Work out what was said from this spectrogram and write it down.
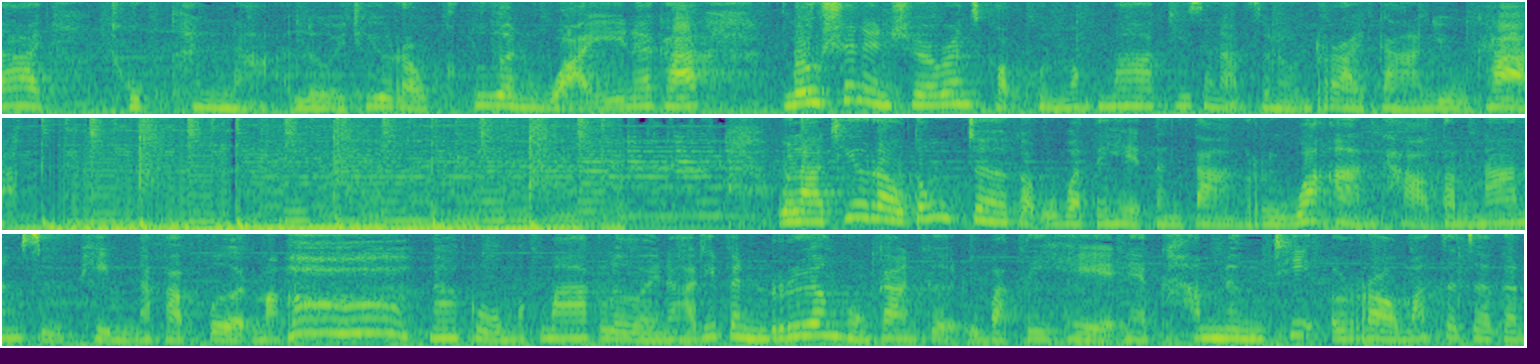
ได้ทุกขณะเลยที่เราเคลื่อนไหวนะคะ Motion Insurance ขอบคุณมาก ๆ ที่สนับสนุนรายการอยู่ค่ะ เวลาที่เราต้องเจอกับอุบัติเหตุต่างๆ หรือว่าอ่านข่าวตำหน้าหนังสือพิมพ์นะคะเปิดมาน่ากลัวมากๆเลยนะคะ ที่เป็นเรื่องของการเกิดอุบัติเหตุเนี่ยคำหนึ่งที่เรามักจะเจอกัน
